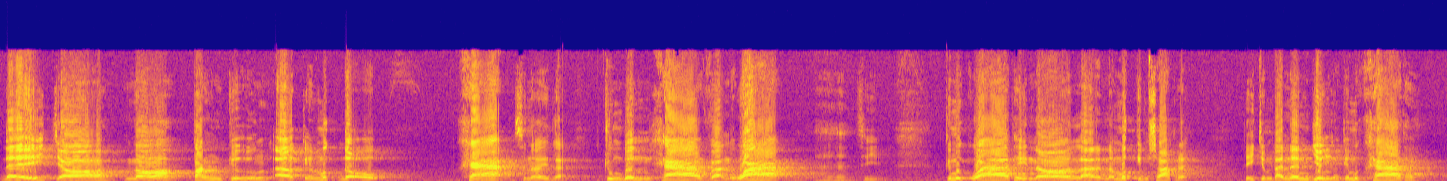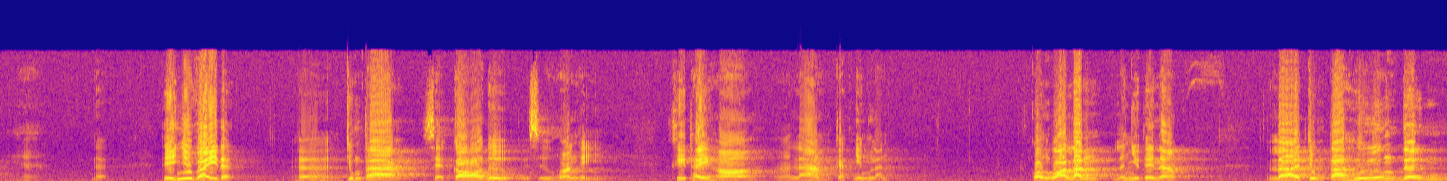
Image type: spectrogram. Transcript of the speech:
để cho nó tăng trưởng ở cái mức độ khá xin nói là trung bình khá và quá cái mức quá thì nó là nó mất kiểm soát rồi. Thì chúng ta nên dừng ở cái mức khá thôi. Dạ. Đó. thì như vậy đó à, chúng ta sẽ có được sự hoan hỷ khi thấy họ à, làm các nhân lành. Còn quả lành là như thế nào? Là chúng ta hướng đến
